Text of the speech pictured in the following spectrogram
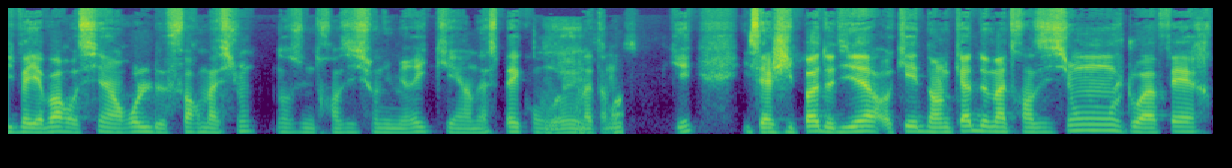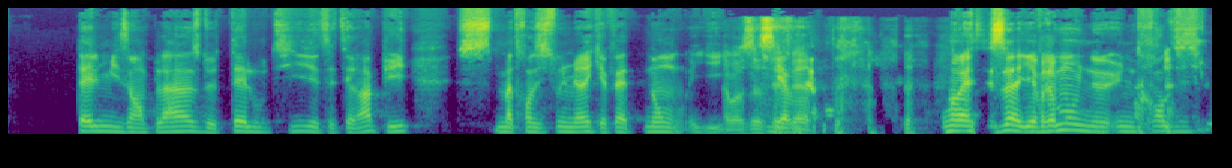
il va y avoir aussi un rôle de formation dans une transition numérique qui est un aspect qu'on a tendance à oublier. Il ne s'agit pas de dire, OK, dans le cadre de ma transition, je dois faire telle mise en place de tel outil, etc. Puis ma transition numérique est faite. Non, il, ah ça, y a vraiment... ouais, c'est ça. Il y a vraiment une, transition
